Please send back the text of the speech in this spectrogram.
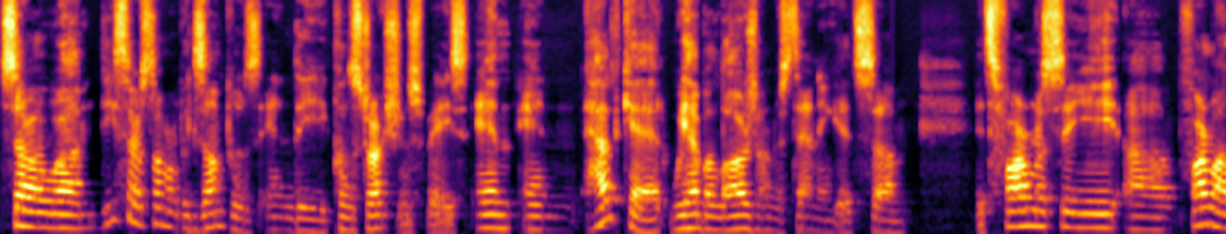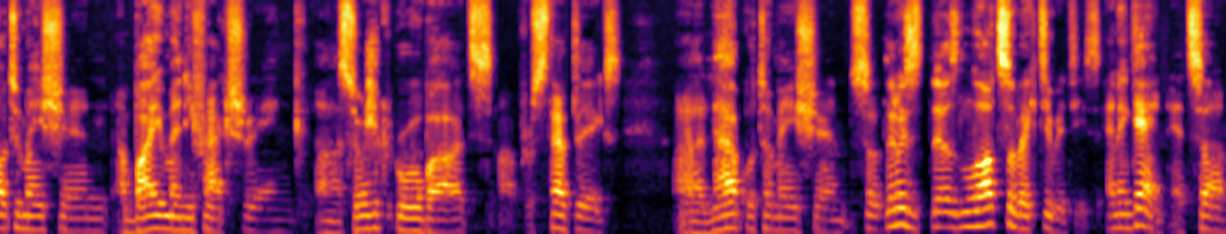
So um, these are some of examples in the construction space. And in healthcare, we have a large understanding. It's um, it's pharmacy, uh, pharma automation, uh, biomanufacturing, uh, surgical robots, uh, prosthetics, uh, lab automation. So there is there's lots of activities. And again, it's uh,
